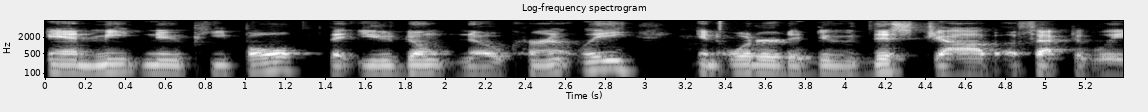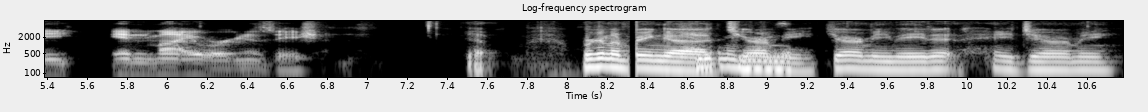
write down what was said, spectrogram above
and meet new people that you don't know currently in order to do this job effectively in my organization. Yep. We're going to bring uh, Jeremy. Jeremy made it. Hey, Jeremy.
